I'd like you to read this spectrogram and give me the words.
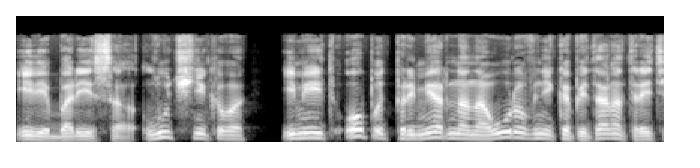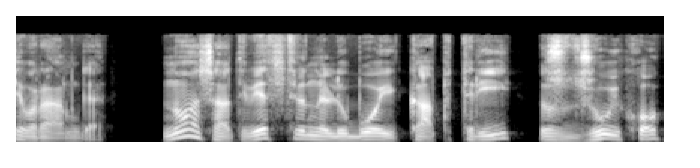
или Бориса Лучникова, имеет опыт примерно на уровне капитана третьего ранга. Ну а, соответственно, любой КАП-3 с Джуйхо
